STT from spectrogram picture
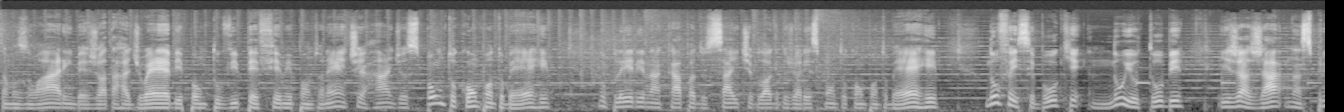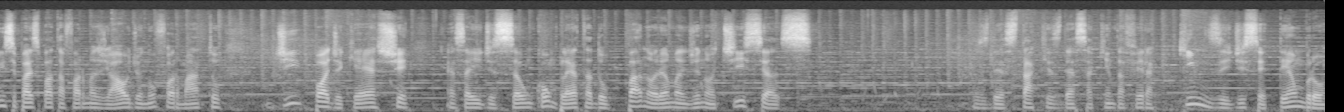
Estamos no ar em bjradioweb.vipfm.net, radios.com.br, no player e na capa do site blogdojuarez.com.br, no Facebook, no YouTube e já já nas principais plataformas de áudio no formato de podcast essa edição completa do Panorama de Notícias. Os destaques dessa quinta-feira, 15 de setembro.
